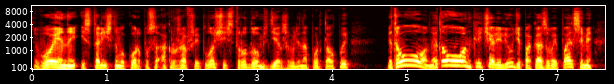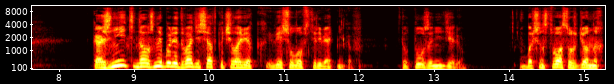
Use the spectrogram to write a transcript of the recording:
Воины из столичного корпуса, окружавшие площадь, с трудом сдерживали напор толпы. «Это он! Это он!» — кричали люди, показывая пальцами. Казнить должны были два десятка человек, весь улов стервятников. Туту за неделю. Большинство осужденных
